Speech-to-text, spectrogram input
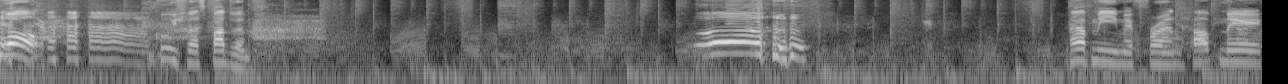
Wow! Kuźwa, spadłem. Help me, my friend, help me.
